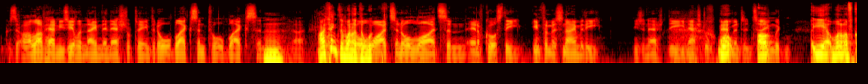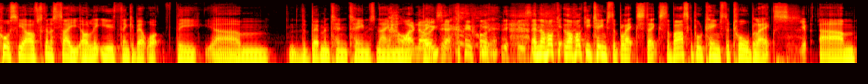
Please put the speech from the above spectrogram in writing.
because I love how New Zealand named their national teams at All Blacks and Tall Blacks and mm. you know. I think the one of the whites and all whites and, and of course the infamous name of the the national well, badminton team. yeah, well, of course, yeah. I was going to say I'll let you think about what the. Um, the badminton team's name oh, might I know be. exactly what yeah. it is. And the hockey, the hockey team's the Black Sticks. The basketball team's the Tall Blacks. Yep. Um,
